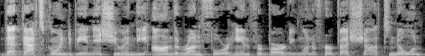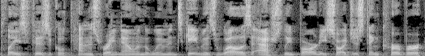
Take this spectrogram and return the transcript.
that that's going to be an issue. And the on the run forehand for Barty, one of her best shots. No one plays physical tennis right now in the women's game as well as Ashley Barty. So I just think Kerber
